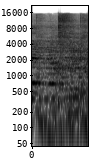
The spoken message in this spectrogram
Yeah.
